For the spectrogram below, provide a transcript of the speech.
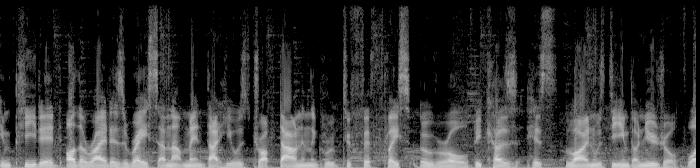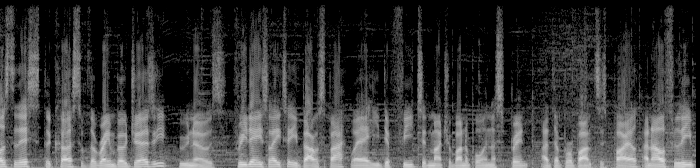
impeded other riders' race, and that meant that he was dropped down in the group to fifth place overall because his line was deemed unusual. Was this the curse of the rainbow jersey? Who knows? Three days later, he bounced back where he defeated Mathieu van in a sprint at the Brabantse Pijl. and Alaphilippe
